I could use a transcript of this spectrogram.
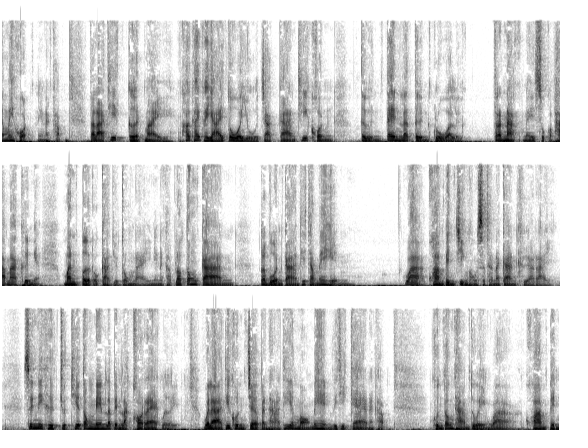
ยังไม่หดเนี่ยนะครับ ตลาดที่เกิดใหม่ค่อยๆขยายตัวอยู่จากการที่คนตื่นเต้นและตื่นกลัวหรือตระหนักในสุขภาพมากขึ้นเนี่ย มันเปิดโอกาสอยู่ตรงไหนเนี่ยนะครับ เราต้องการกระบวนการที่ทำให้เห็นว่าความเป็นจริงของสถานการณ์คืออะไร ซึ่งนี่คือจุดที่ต้องเน้นและเป็นหลักข้อแรกเลย เวลาที่คุณเจอปัญหาที่ยังมองไม่เห็นวิธีแก้นะครับ คุณต้องถามตัวเองว่าความเป็น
